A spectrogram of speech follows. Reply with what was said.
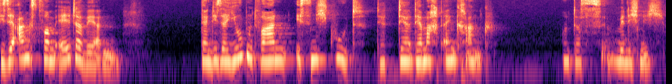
Diese Angst vorm Älterwerden. Denn dieser Jugendwahn ist nicht gut. Der, der, der macht einen krank. Und das will ich nicht.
